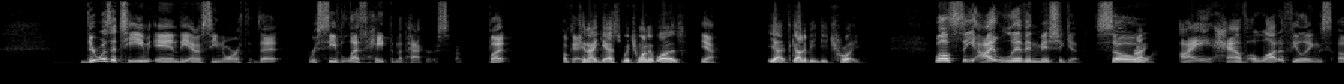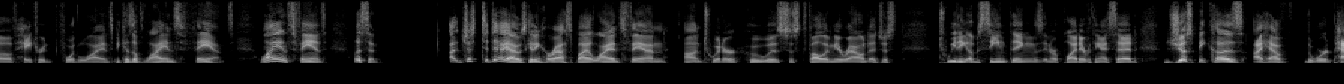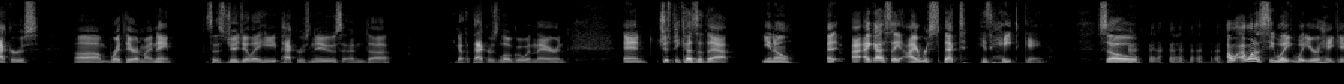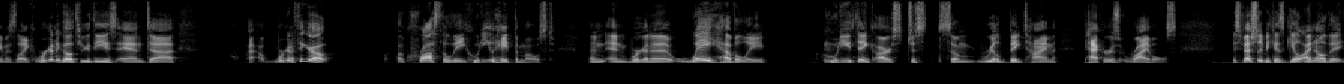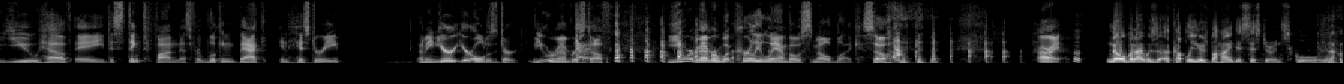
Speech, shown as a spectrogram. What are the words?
There was a team in the NFC North that received less hate than the Packers. But okay. Can I guess which one it was? yeah. Yeah, it's got to be Detroit. Well, see, I live in Michigan. So Right. I have a lot of feelings of hatred for the Lions because of Lions fans. Lions fans, listen, uh, just today I was getting harassed by a Lions fan on Twitter who was just following me around and just tweeting obscene things in reply to everything I said just because I have the word Packers um, right there in my name. It says JJ Leahy Packers News and uh, got the Packers logo in there and and just because of that, you know, and I, I gotta say I respect his hate game. So I, I want to see what what your hate game is like. We're gonna go through these and uh, we're gonna figure out across the league who do you hate the most, and and we're gonna weigh heavily who do you think are just some real big time Packers rivals. Especially because Gil, I know that you have a distinct fondness for looking back in history. I mean, you're you're old as dirt. You remember stuff. you remember what Curly Lambeau smelled like. So, all right. no, but I was a couple of years behind his sister in school. You know,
